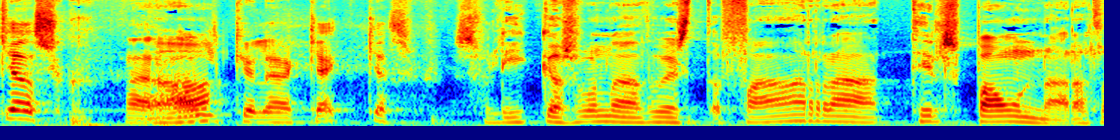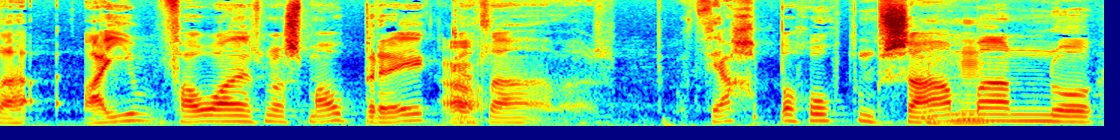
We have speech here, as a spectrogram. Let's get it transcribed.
Geggjað sko, það er algjörlega geggjað sko. Svo líka svona, þú veist, að fara til spánar Alltaf að fá aðeins svona smá breyk. Alltaf að þjappa hópum saman og,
